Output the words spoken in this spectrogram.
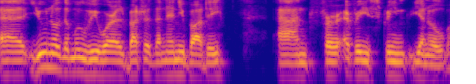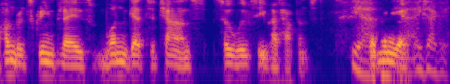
uh, you know the movie world better than anybody. And for every screen, you know, 100 screenplays, one gets a chance. So we'll see what happens. Yeah, anyway. yeah, exactly.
